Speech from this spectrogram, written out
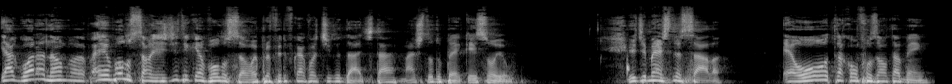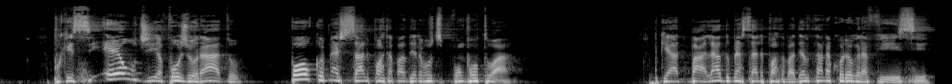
E agora não, é evolução. A gente diz que é evolução. Eu prefiro ficar com a antiguidade, tá? Mas tudo bem, quem sou eu? E de mestre de sala? É outra confusão também. Porque se eu um dia for jurado, pouco mestre e porta-bandeira vão pontuar. Porque a balada do mestre e porta-bandeira não está na coreografia em si.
